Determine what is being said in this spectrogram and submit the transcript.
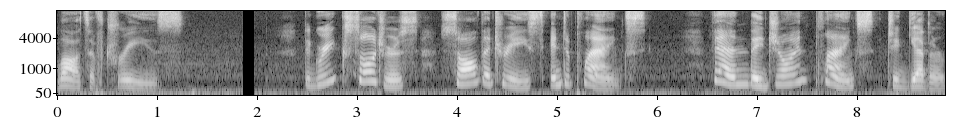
lots of trees. The Greek soldiers sawed the trees into planks. Then they joined planks together.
